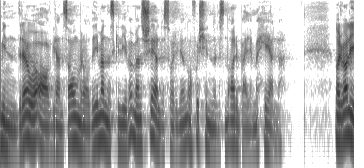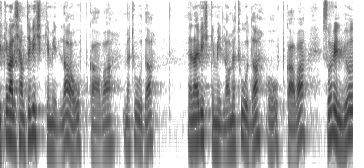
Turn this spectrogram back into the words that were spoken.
mindre og avgrensa område i menneskelivet, mens sjelesorgen og forkynnelsen arbeider med hele. Når vi allikevel kommer til virkemidler og oppgaver, metoder, nei, virkemidler, metoder og oppgaver, så vil vi jo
